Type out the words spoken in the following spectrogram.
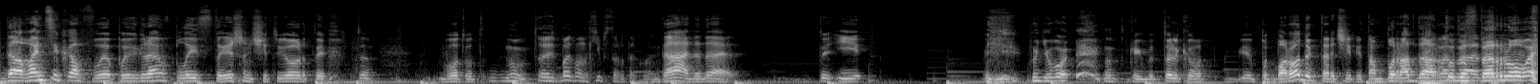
Да, в антикафе, поиграем в PlayStation 4. Там, вот, вот, ну, То есть Бэтмен хипстер такой. да, да, да. И, и у него, ну, как бы только вот подбородок торчит, и там борода Борода, оттуда да. здоровая,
